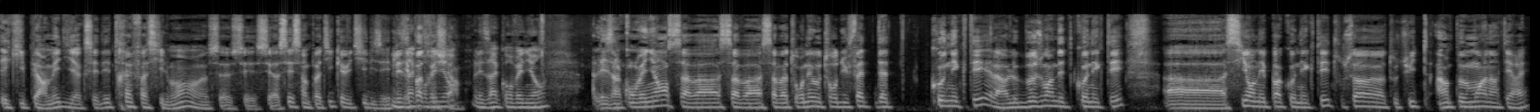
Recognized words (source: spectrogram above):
et qui permet d'y accéder très facilement. Euh, c'est assez sympathique à utiliser. Les inconvénients. Les inconvénients. Les inconvénients, ça va, ça va, ça va tourner autour du fait d'être connecté, alors le besoin d'être connecté. Euh, si on n'est pas connecté, tout ça tout de suite un peu moins d'intérêt.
